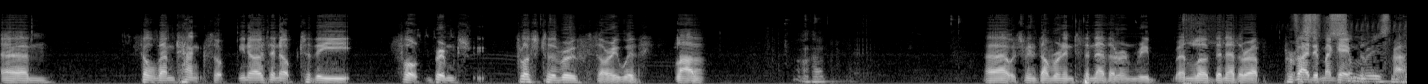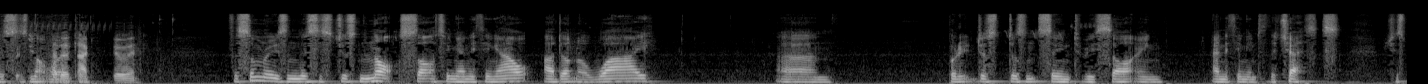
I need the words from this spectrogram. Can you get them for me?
um, fill them tanks up. You know, as in up to the full brim, flush to the roof. Sorry, with lava. Okay. Uh, which means I'll run into the nether and re- and load the nether up, provided my game doesn't reason crash, this is which not working. doing. For some reason, this is just not sorting anything out. I don't know why. Um, but it just doesn't seem to be sorting anything into the chests, which is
